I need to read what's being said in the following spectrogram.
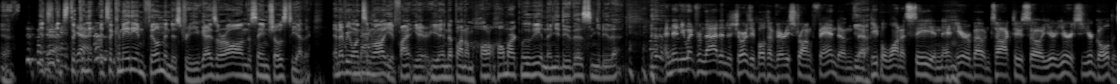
Yeah. It's it's the Yeah. Cana- it's the Canadian film industry. You guys are all on the same shows together, and every once in a while you find you, you end up on a Hallmark movie, and then you do this and you do that. And then you went from that into Shoresy. Both have very strong fandoms Yeah. that people want to see and, and Mhm. hear about and talk to. So you're you're you're golden.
